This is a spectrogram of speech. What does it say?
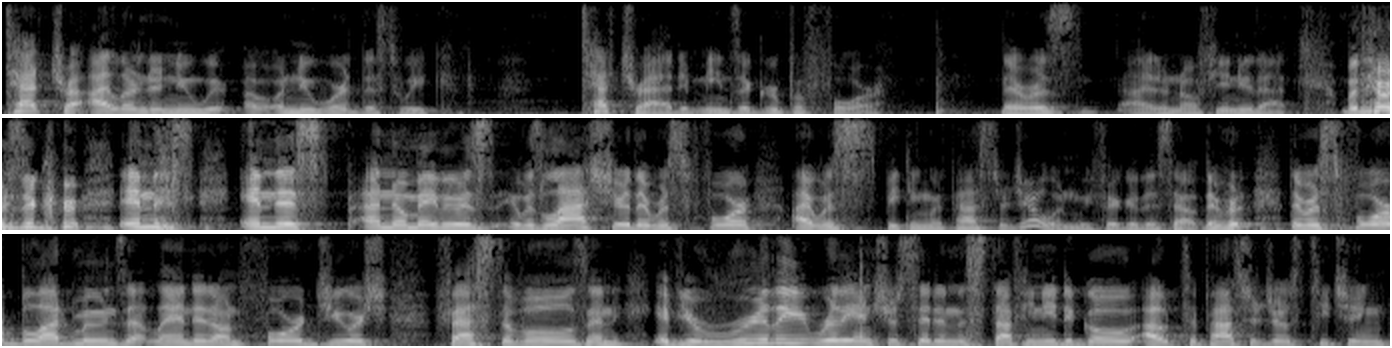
tetra. I learned a new a new word this week. Tetrad. It means a group of four there was i don't know if you knew that but there was a group in this in this i know maybe it was it was last year there was four i was speaking with pastor joe when we figured this out. There were there was four blood moons that landed on four jewish festivals and if you're really really interested in this stuff you need to go out to pastor joe's teaching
